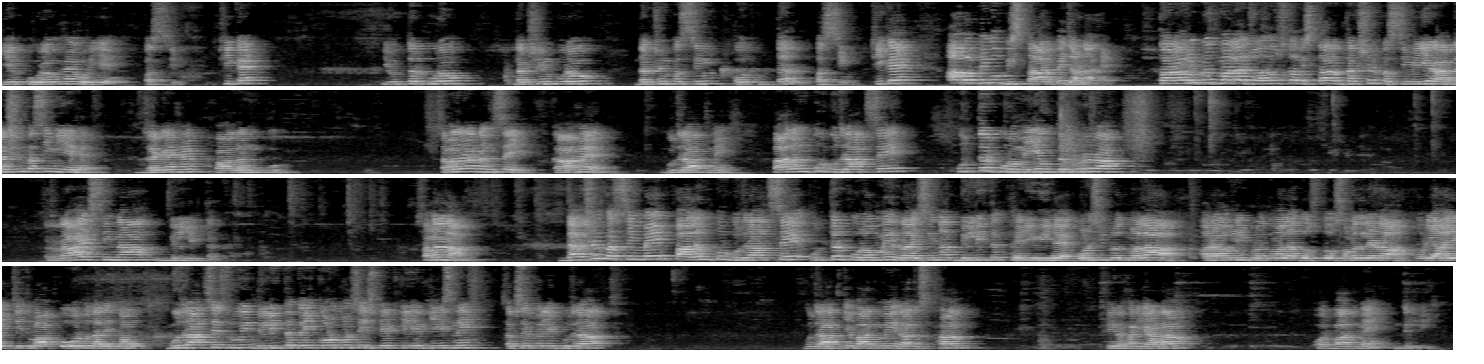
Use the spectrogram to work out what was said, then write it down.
ये पूर्व है और ये पश्चिम। ठीक है? ये उत्तर पूर्व दक्षिण पूर्व दक्षिण पश्चिम और उत्तर पश्चिम। ठीक है? अब अपने को विस्तार पे जाना है। तो अरावली पर्वतमाला जो है उसका विस्तार दक्षिण पश्चिम में, ये रहा, दक्षिण पश्चिम ये है। जगह है पालनपुर। समझना ढंग से, कहा है गुजरात में? पालनपुर गुजरात से उत्तर पूर्व में, ये उत्तर पूर्व रहा। रायसीना दिल्ली तक। समझना? दक्षिण पश्चिम में पालनपुर गुजरात से उत्तर पूर्व में रायसीना दिल्ली तक फैली हुई है। कौन सी पर्वतमाला? अरावली पर्वतमाला दोस्तों, समझ लेना। और यहाँ एक चीज़ मैं आपको और बता देता हूँ। गुजरात से शुरू हुई दिल्ली तक गई। कौन कौन से स्टेट क्लियर किए इसने? सबसे पहले गुजरात। गुजरात के बाद में राजस्थान, फिर हरियाणा और बाद में दिल्ली।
